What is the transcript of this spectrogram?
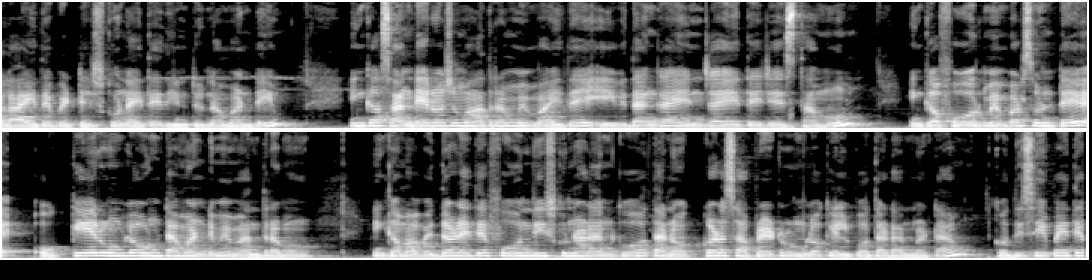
అలా అయితే పెట్టేసుకొని అయితే తింటున్నామండి. ఇంకా సండే రోజు మాత్రం మేమైతే ఈ విధంగా ఎంజాయ్ అయితే చేస్తాము. ఇంకా ఫోర్ మెంబర్స్ ఉంటే ఒకే రూమ్లో ఉంటామండి మేమందరము. ఇంకా మా పెద్దోడైతే ఫోన్ తీసుకున్నాడు అనుకో తను ఒక్కడ సపరేట్ రూమ్లోకి వెళ్ళిపోతాడనమాట కొద్దిసేపు అయితే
